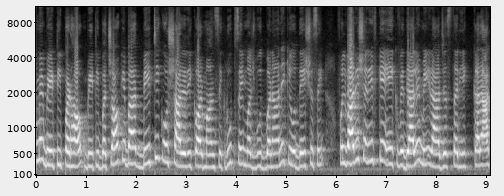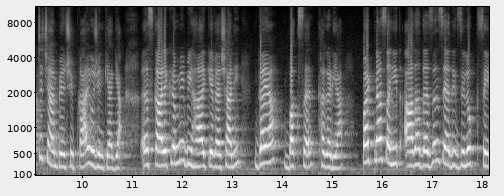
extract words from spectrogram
में बेटी पढ़ाओ, बेटी बचाओ के बाद बेटी को शारीरिक और मानसिक रूप से मज़बूत बनाने के उद्देश्य से फुलवारी शरीफ के एक विद्यालय में राज्य स्तरीय कराटे चैंपियनशिप का आयोजन किया गया। इस कार्यक्रम में बिहार के वैशाली, गया, बक्सर, खगड़िया, पटना सहित आधा दर्जन से अधिक जिलों से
